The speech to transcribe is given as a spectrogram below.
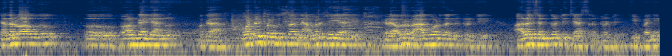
చంద్రబాబు పవన్ కళ్యాణ్ ఒక కూటమి ప్రభుత్వాన్ని అల్లరి చేయాలి. ఇక్కడ ఎవరు రాకూడదు అన్నటువంటి ఆలోచనతోటి చేస్తున్నటువంటి ఈ పని.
